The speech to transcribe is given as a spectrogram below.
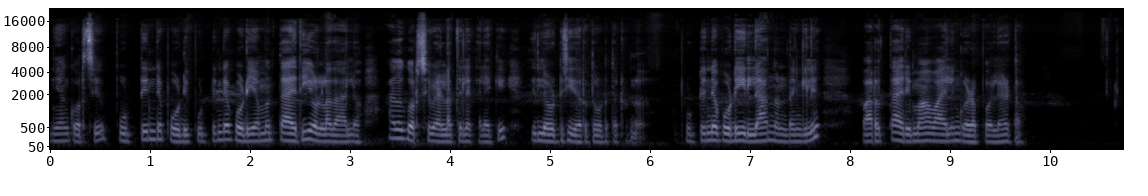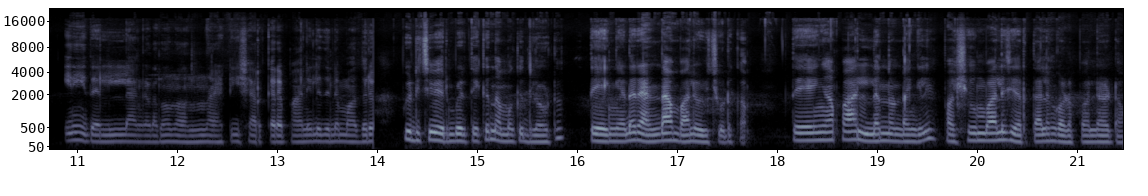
ഞാൻ കുറച്ച് പുട്ടിന്റെ പൊടി പുട്ടിന്റെ പൊടിയാകുമ്പോൾ തരിയുള്ളതാണല്ലോ അത് കുറച്ച് വെള്ളത്തിൽ കലക്കി ഇതിലോട്ട് ചേർത്ത് കൊടുത്തിട്ടുണ്ട്. പുട്ടിന്റെ പൊടി ഇല്ലയെന്നുണ്ടെങ്കിൽ വറുത്ത അരിമാവായാലും കുഴപ്പമില്ല കേട്ടോ. ഇനി ഇതെല്ലാം കിടന്ന് നന്നായിട്ട് ഈ ശർക്കര പാനിൽ ഇതിന്റെ മധുരം പിടിച്ച് വരുമ്പോഴത്തേക്ക് നമുക്കിതിലോട്ട് തേങ്ങയുടെ രണ്ടാം പാൽ ഒഴിച്ചു കൊടുക്കാം. തേങ്ങാപ്പാലില്ലെന്നുണ്ടെങ്കിൽ പശുവിൻ പാൽ ചേർത്താലും കുഴപ്പമില്ല കേട്ടോ.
